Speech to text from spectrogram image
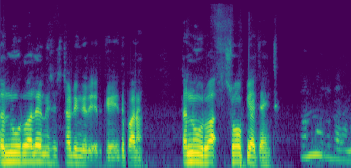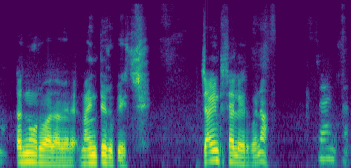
தொண்ணூறுரூவாலே எனக்கு ஸ்டார்டிங் இருக்கு. இது பாருங்க. தொண்ணூறுரூவா சோப்பியா ஜாயிண்ட் தொண்ணூறுரூவா தான் வேறு. நைன்ட்டி ருபீஸ் ஜாயிண்ட் சேலை ஜாயின் சார்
